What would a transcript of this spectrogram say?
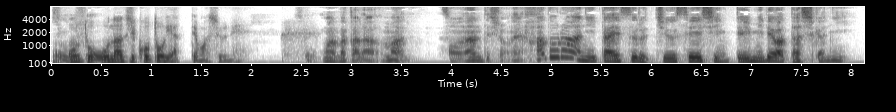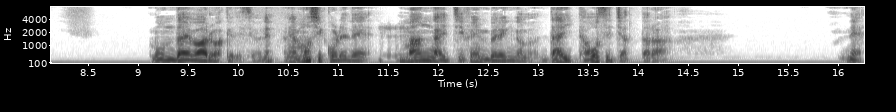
そう本当同じことをやってますよね。そう。まあだから、まあ、そのなんでしょうね。ハドラーに対する忠誠心っていう意味では確かに問題はあるわけですよね。もしこれで、万が一フェンブレンが大倒せちゃったら、ね。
